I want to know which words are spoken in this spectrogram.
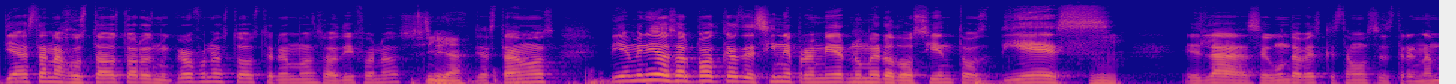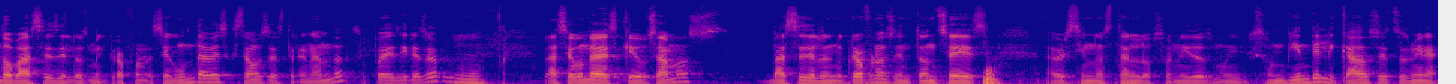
Ya están ajustados todos los micrófonos, todos tenemos audífonos. Sí, Sí. ya. Ya estamos. Bienvenidos al podcast de Cine Premier número 210. Mm. Es la segunda vez que estamos estrenando bases de los micrófonos. ¿Segunda vez que estamos estrenando? ¿Se puede decir eso? Eh, La segunda vez que usamos bases de los micrófonos. Entonces, a ver si no están los sonidos muy... Son bien delicados estos, mira.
